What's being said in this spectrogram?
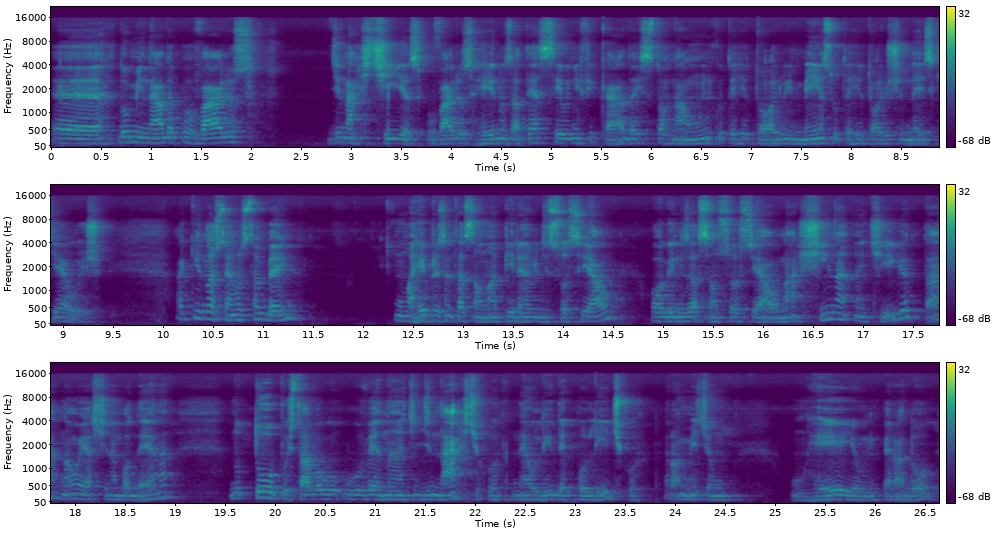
é, dominada por vários dinastias, por vários reinos, até ser unificada e se tornar um único território, imenso território chinês que é hoje. Aqui nós temos também uma representação na pirâmide social, organização social na China antiga, tá? não é a China moderna. No topo estava o governante dinástico, né? o líder político, geralmente um, um rei, um imperador,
